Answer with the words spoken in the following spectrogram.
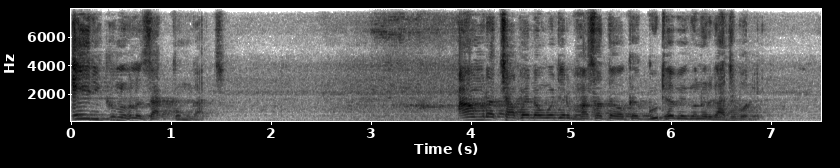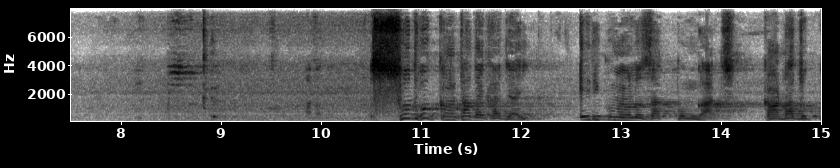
এইরকমই হলো জাক্কুম গাছ। আমরা চাঁপাই নগজের ভাষাতে ওকে গুঠে বেগুনের গাছ বলি। শুধু কাঁটা দেখা যায়, এরকমই হলো জাক্কুম গাছ। কাঁটাযুক্ত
